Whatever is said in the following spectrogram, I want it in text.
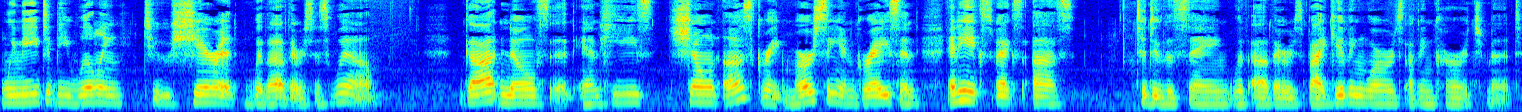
we need to be willing to share it with others as well. God knows it, and He's shown us great mercy and grace, and, and He expects us to do the same with others by giving words of encouragement.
